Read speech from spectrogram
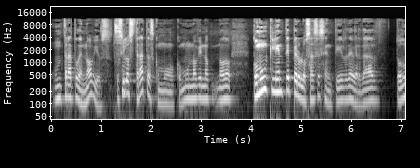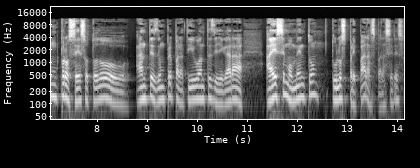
un trato de novios. Tú sí, los tratas como, como un novio, no, no, como un cliente, pero los haces sentir de verdad todo un proceso, todo antes de un preparativo, antes de llegar a, a ese momento, tú los preparas para hacer eso.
